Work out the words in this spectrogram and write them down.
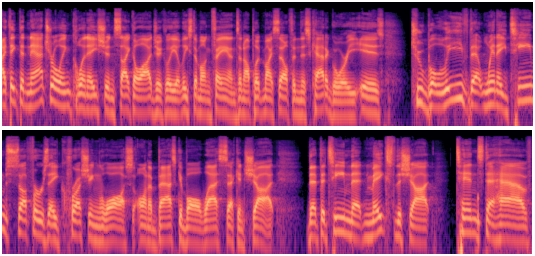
I think the natural inclination psychologically, at least among fans, and I'll put myself in this category, is to believe that when a team suffers a crushing loss on a basketball last second shot, that the team that makes the shot tends to have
